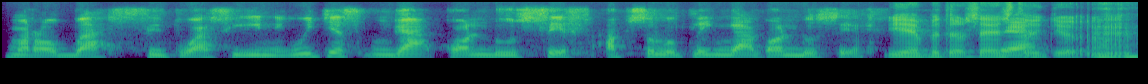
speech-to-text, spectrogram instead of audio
merubah situasi ini, which is nggak kondusif, absolutely nggak kondusif. Iya yeah, betul, saya ya? setuju. Uh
